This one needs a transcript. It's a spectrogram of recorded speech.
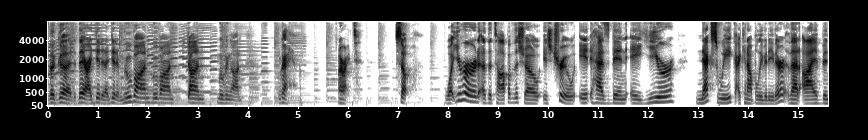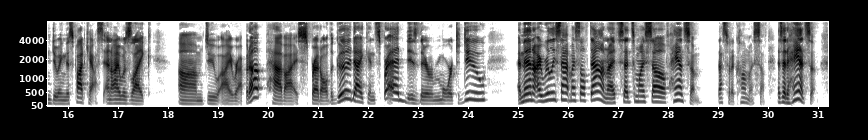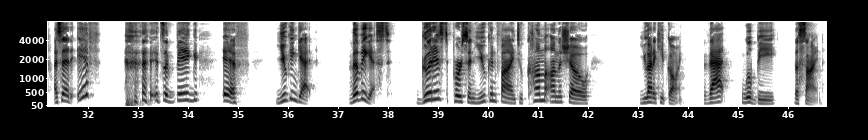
the good. There, I did it, I did it. Move on, move on, done, moving on. Okay. All right. So, what you heard at the top of the show is true. It has been a year next week, I cannot believe it either, that I've been doing this podcast. And I was like, um, do I wrap it up? Have I spread all the good I can spread? Is there more to do? And then I really sat myself down and I said to myself, handsome. That's what I call myself. I said, handsome. I said, if it's a big if you can get the biggest, goodest person you can find to come on the show, you got to keep going. That will be the sign.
